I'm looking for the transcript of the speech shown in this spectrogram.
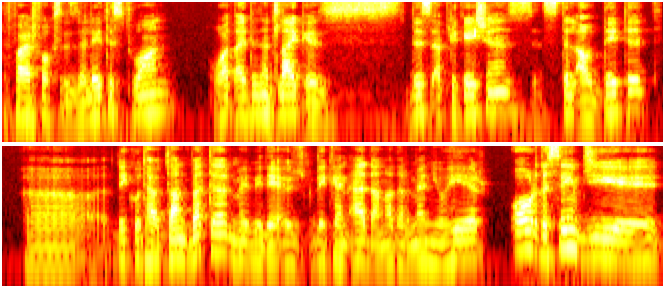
the firefox is the latest one. What i didn't like is this applications it's still outdated. Uh, they could have done better. Maybe they they can add another menu here. Or the same G,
